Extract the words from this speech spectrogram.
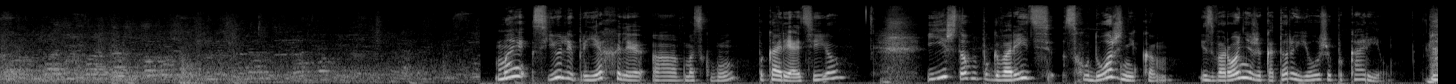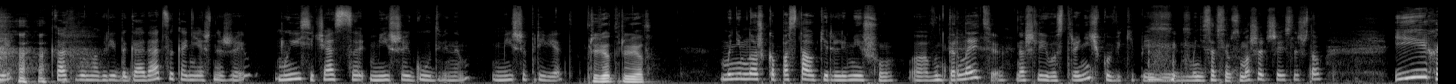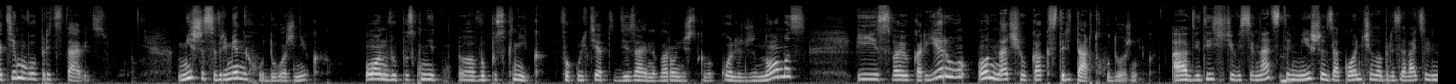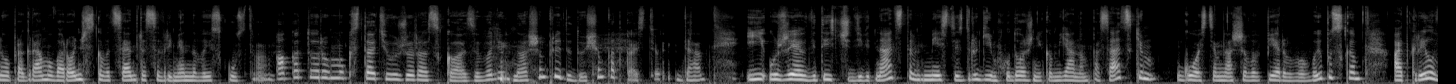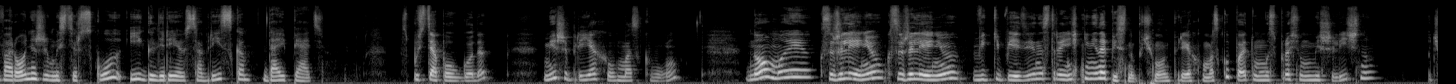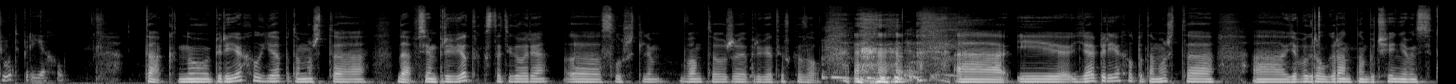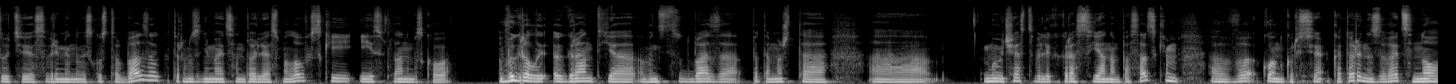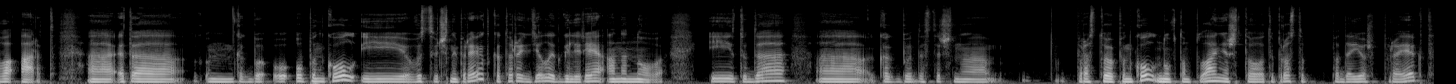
Мы с Юлей приехали э, в Москву покорять ее, и чтобы поговорить с художником из Воронежа, который ее уже покорил. И, как вы могли догадаться, конечно же, мы сейчас с Мишей Гудвиным. Миша, привет. Привет, привет. Мы немножко посталкерили Мишу э, в интернете, нашли его страничку в Википедии. Мы не совсем сумасшедшие, если что. И хотим его представить. Миша современный художник. Он выпускник, э, выпускник факультета дизайна Воронежского колледжа НОМОС, и свою карьеру он начал как стрит-арт художник. А в 2018 Миша закончил образовательную программу Воронежского центра современного искусства. О котором мы, кстати, уже рассказывали в нашем предыдущем подкасте. Да. И уже в 2019 вместе с другим художником Яном Посадским, гостем нашего первого выпуска, открыл в Воронеже мастерскую и галерею Савриска «Дай 5». Спустя полгода Миша приехал в Москву, но мы, к сожалению, к сожалению, в Википедии на страничке не написано, почему он приехал в Москву, поэтому мы спросим у Миши лично, почему ты переехал. Так, ну переехал я, потому что, да, всем привет, кстати говоря, э, слушателям. Вам-то уже привет я сказал. А, и я переехал, потому что а, я выиграл грант на обучение в Институте современного искусства База, которым занимается Анатолий Осмоловский и Светлана Баскова. Выиграл э, грант я в Институт База, потому что а, мы участвовали как раз с Яном Посадским э, в конкурсе, который называется Нова Арт. А, это как бы open call и выставочный проект, который делает галерея Анна Нова. И туда как бы достаточно простой open call, ну в том плане, что ты просто подаешь проект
